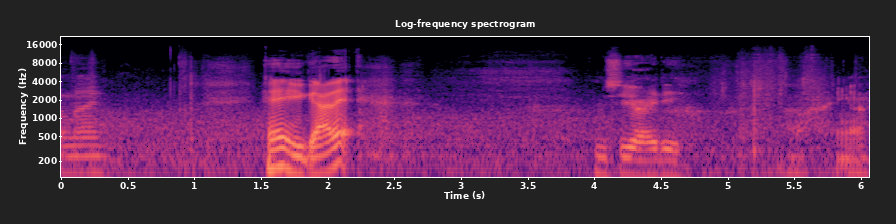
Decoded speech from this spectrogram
my. Hey, you got it? Let me see your ID. Hang on.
